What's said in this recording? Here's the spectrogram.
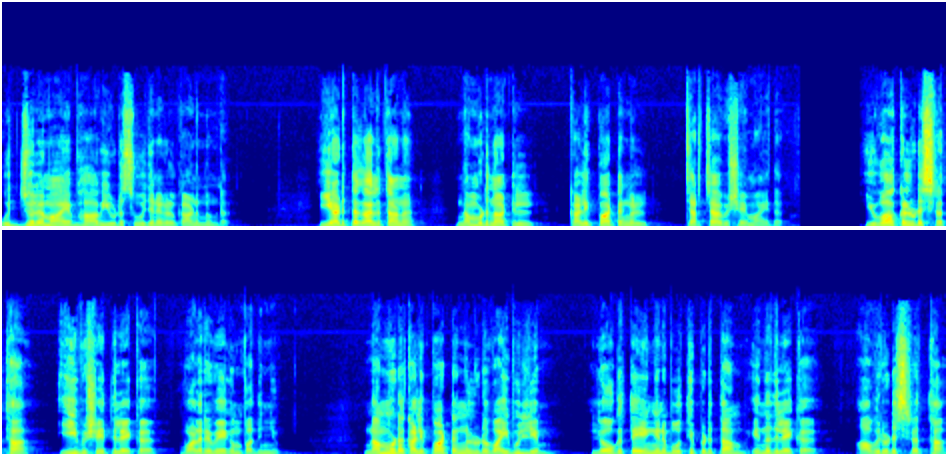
ഉജ്ജ്വലമായ ഭാവിയുടെ സൂചനകൾ കാണുന്നുണ്ട്. ഈ അടുത്ത കാലത്താണ് നമ്മുടെ നാട്ടിൽ കളിപ്പാട്ടങ്ങൾ ചർച്ചാ വിഷയമായത്. യുവാക്കളുടെ ശ്രദ്ധ ഈ വിഷയത്തിലേക്ക് വളരെ വേഗം പതിഞ്ഞു. നമ്മുടെ കളിപ്പാട്ടങ്ങളുടെ വൈപുല്യം ലോകത്തെ എങ്ങനെ ബോധ്യപ്പെടുത്താം എന്നതിലേക്ക് അവരുടെ ശ്രദ്ധ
